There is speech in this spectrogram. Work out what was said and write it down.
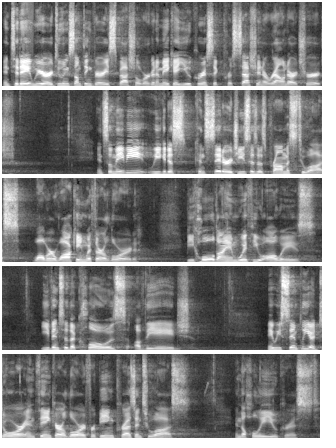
And today we are doing something very special. We're going to make a Eucharistic procession around our church. And so maybe we could just consider Jesus' promise to us while we're walking with our Lord Behold, I am with you always, even to the close of the age. May we simply adore and thank our Lord for being present to us in the Holy Eucharist.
